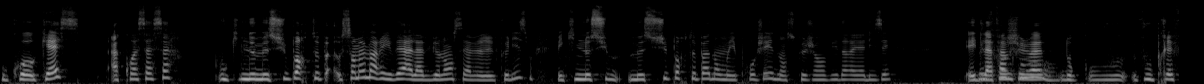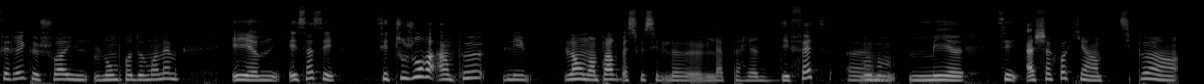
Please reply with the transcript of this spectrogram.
ou quoi au caisse, à quoi ça sert? Ou qui ne me supporte pas, sans même arriver à la violence et à l'alcoolisme, mais qui ne me supporte pas dans mes projets, dans ce que j'ai envie de réaliser. Et de la femme que je vais... Donc, vous, vous, préférez que je sois l'ombre de moi-même. Et, euh, et ça, c'est toujours un peu les, là, on en parle parce que c'est la période des fêtes, mhm. mais c'est à chaque fois qu'il y a un petit peu un,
